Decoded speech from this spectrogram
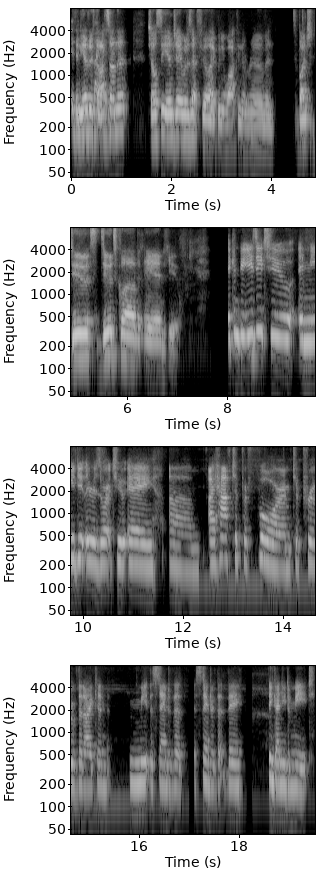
Is Any other invited? thoughts on that? Chelsea, MJ, what does that feel like when you walk in the room and a bunch of dudes, dudes club, and you? it can be easy to immediately resort to a um, I have to perform to prove that I can meet the standard that standard that they think I need to meet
